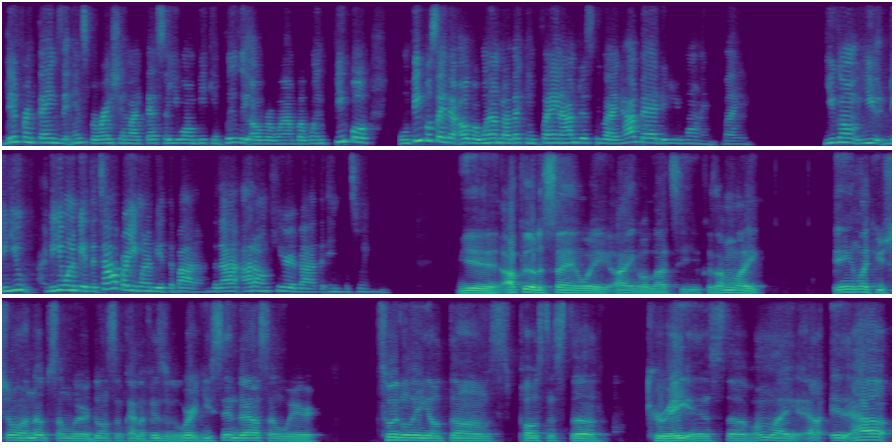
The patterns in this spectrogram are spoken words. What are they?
different things and inspiration like that so you won't be completely overwhelmed. But when people when people say they're overwhelmed or they complain, I'm just be like, how bad did you want it? Like you going you do you do you want to be at the top or you want to be at the bottom? Because I, I don't care about the in between. Yeah, I feel the same way. I ain't gonna lie to you because I'm like, it ain't like you showing up somewhere doing some kind of physical work. You sitting down somewhere, twiddling your thumbs, posting stuff, creating stuff. I'm like, how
